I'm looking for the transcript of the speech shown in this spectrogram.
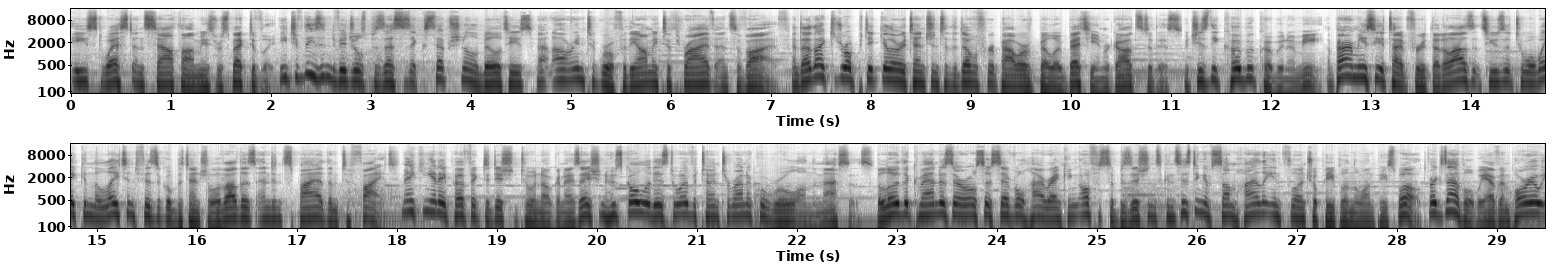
East, West, and South armies respectively. Each of these individuals possesses exceptional abilities that are integral for the army to thrive and survive. And I'd like to draw particular attention to the devil fruit power of Belo Betti in regards to this, which is the Kobu Kobu no Mi, a paramecia type fruit that allows its user to awaken the latent physical potential of others and inspire them to fight, making it a perfect addition to an organization whose goal it is to overturn tyrannical rule on the masses. Below the commanders, there are also several high-ranking officer positions consisting of some highly influential people in the One Piece world. For example, we have Emporio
